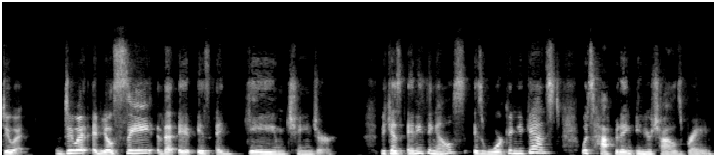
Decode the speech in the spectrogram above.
Do it do it and you'll see that it is a game changer because anything else is working against what's happening in your child's brain,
